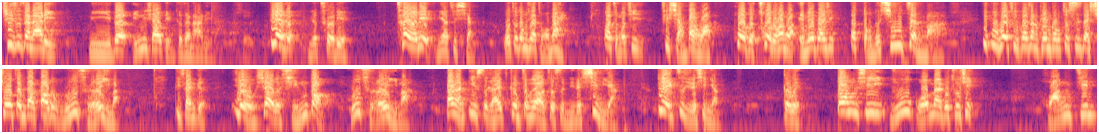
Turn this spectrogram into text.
趋势在哪里，你的营销点就在哪里。是。第二个，你的策略，策略你要去想，我这东西要怎么卖，要怎么去去想办法，或者错的方法也没有关系，要懂得修正嘛。一部飞机飞上天空，就是在修正到道路，如此而已嘛。第三个。有效的行动，如此而已嘛。当然，第四个还更重要的就是你的信仰，对自己的信仰。各位，东西如果卖不出去，黄金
